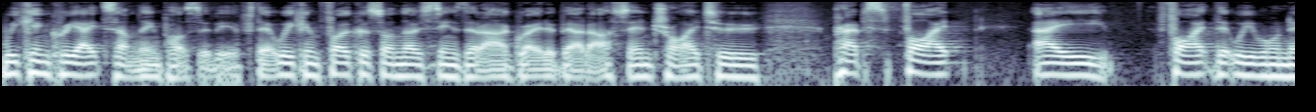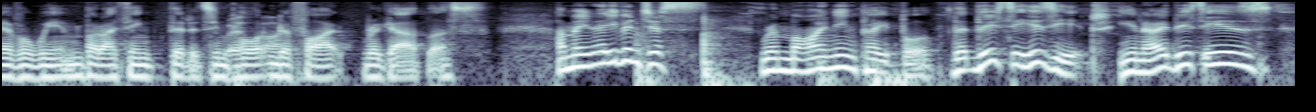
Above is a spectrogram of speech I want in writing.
We can create something positive that we can focus on those things that are great about us and try to perhaps fight a fight that we will never win, but I think that it's important to fight regardless. I mean, even just reminding people that this is it. You know, this is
